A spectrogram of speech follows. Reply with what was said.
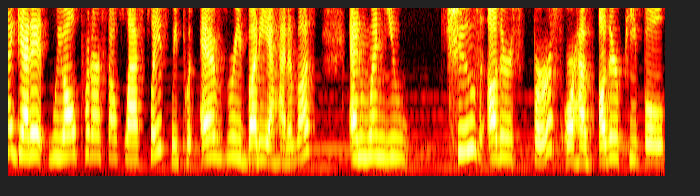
I get it. We all put ourselves last place, we put everybody ahead of us. And when you choose others first or have other people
